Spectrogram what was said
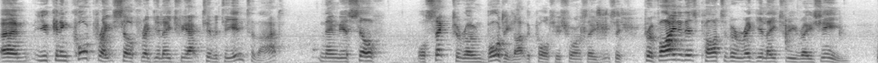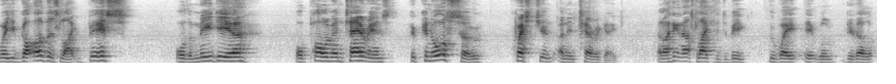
um, you can incorporate self-regulatory activity into that namely a self or sector-owned body like the Quality Assurance Agency, provided it's part of a regulatory regime where you've got others like BIS or the media or parliamentarians who can also question and interrogate. And I think that's likely to be the way it will develop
